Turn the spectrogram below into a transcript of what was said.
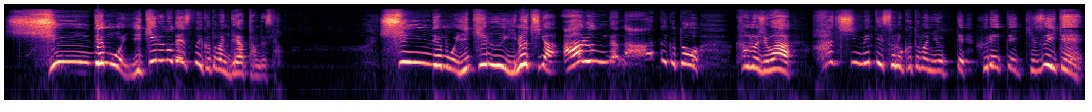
死んでも生きるのですという言葉に出会ったんですよ。死んでも生きる命があるんだなということを彼女は初めてその言葉によって触れて気づいて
